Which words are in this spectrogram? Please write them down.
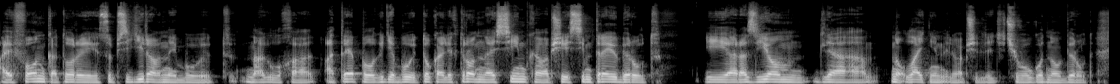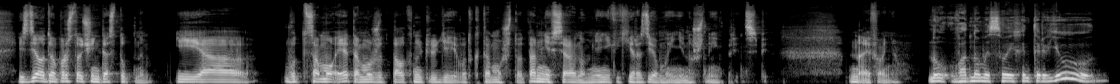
iPhone, который субсидированный будет наглухо от Apple, где будет только электронная симка, вообще сим-трей уберут, и разъем для, ну, Lightning или вообще для чего угодно уберут. И сделать его просто очень доступным. И вот само это может толкнуть людей вот к тому, что там мне все равно, мне никакие разъемы и не нужны, в принципе, на iPhone. Ну, в одном из своих интервью,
